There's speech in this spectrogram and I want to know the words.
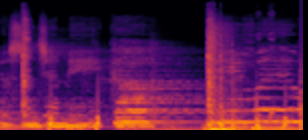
有三千米高。因为我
